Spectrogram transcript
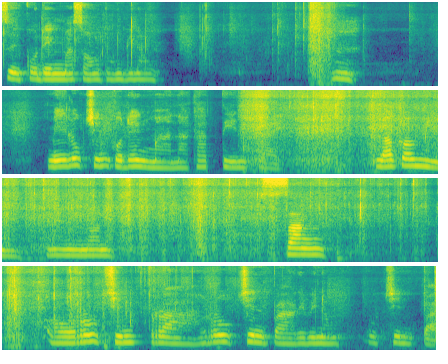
ซื้อโกเด้งมาสองถุงพี่น้อง มีลูกชิ้นโกเด้งมานะคะ ตีนไก่ แล้วก็มีนี่นอนสั่งโอ้ลูกชิ้นปลาลูกชิ้นปลาดิพี่น้องลูกชิ้นปลา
